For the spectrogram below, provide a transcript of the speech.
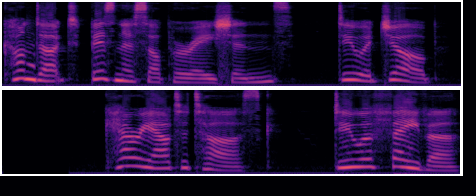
Conduct business operations. Do a job. Carry out a task. Do a favor.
